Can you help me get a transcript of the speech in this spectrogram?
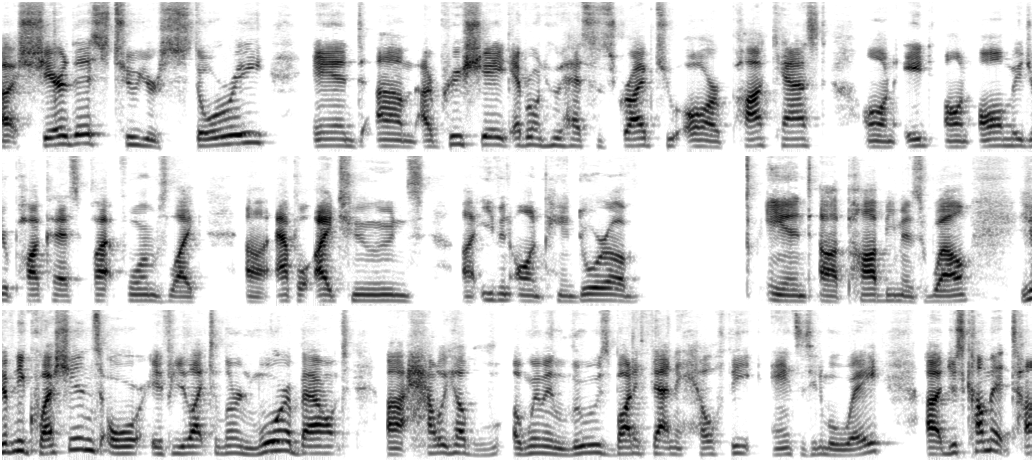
uh, share this to your story, And um, I appreciate everyone who has subscribed to our podcast on eight, on all major podcast platforms like uh, Apple iTunes, uh, even on Pandora and uh, Podbean as well. If you have any questions or if you'd like to learn more about uh, how we help uh, women lose body fat in a healthy and sustainable way, uh, just comment t-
